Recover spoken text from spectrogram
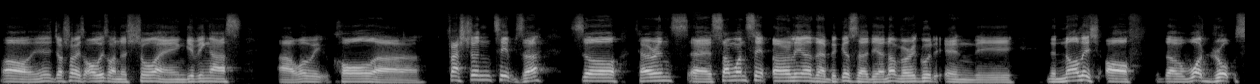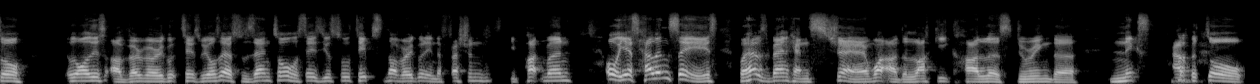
Oh, Joshua is always on the show and giving us uh, what we call uh, fashion tips. Uh. So, Terence, uh, someone said earlier that because uh, they are not very good in the the knowledge of the wardrobe, so all these are very, very good tips. We also have Suzanne To who says useful tips, not very good in the fashion department. Oh, yes, Helen says perhaps Ben can share what are the lucky colors during the next episode.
